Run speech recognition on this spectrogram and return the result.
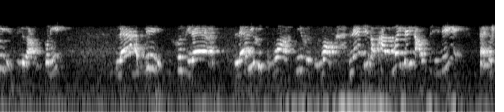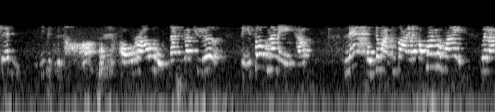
นี่สีเหลืองตัวนี้ และนี่คือสีแดง และนี่คือสีม่วงนี่คือสีม่วงและที่สำคัญไม่ใช่สาวสีนี้ แต่เป็นสีปริศนาของเรานั่นก็คือสีส้มนั่นเองครับ และผมจะมาอธิบายนะครับว่าทำไม เวลา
